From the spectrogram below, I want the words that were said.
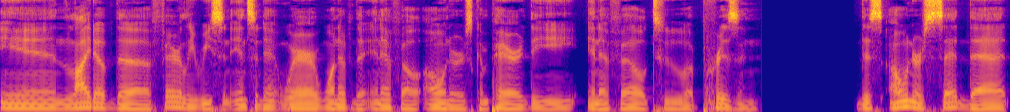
in light of the fairly recent incident where one of the NFL owners compared the NFL to a prison. This owner said that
